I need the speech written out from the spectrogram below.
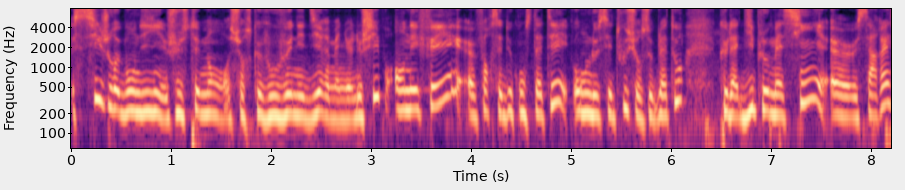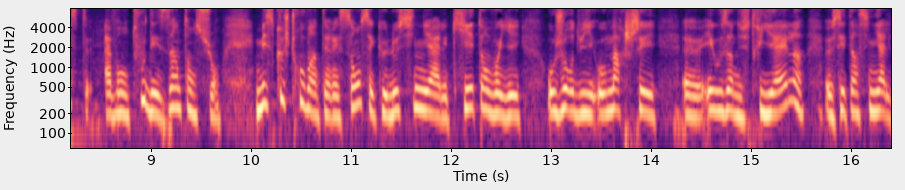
si je rebondis justement sur ce que vous venez de dire, Emmanuel de Chypre, en effet, euh, force est de constater, on le sait tous sur ce plateau, que la diplomatie, euh, ça reste avant tout des intentions. Mais ce que je trouve intéressant, c'est que le signal qui est envoyé aujourd'hui au marché euh, et aux industriels, euh, c'est un signal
